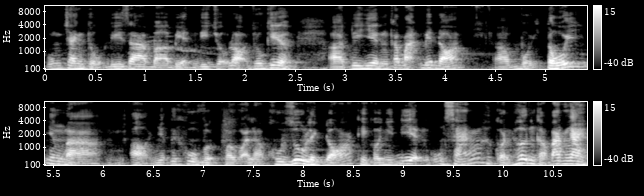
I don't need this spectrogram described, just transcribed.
cũng tranh thủ đi ra bờ biển đi chỗ lọ chỗ kia. À, tuy nhiên các bạn biết đó, à, buổi tối nhưng mà ở những cái khu vực mà gọi là khu du lịch đó thì có như điện cũng sáng còn hơn cả ban ngày.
